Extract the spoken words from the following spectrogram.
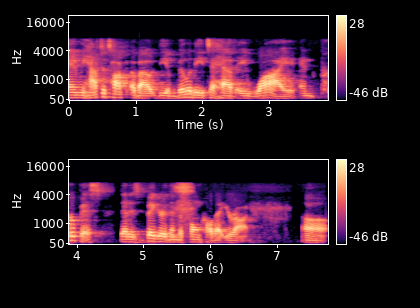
And we have to talk about the ability to have a why and purpose that is bigger than the phone call that you're on. Uh,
